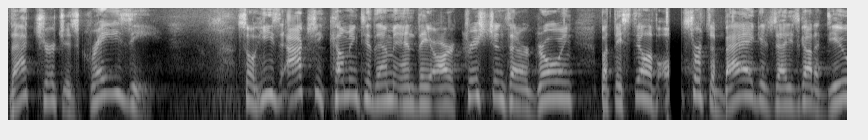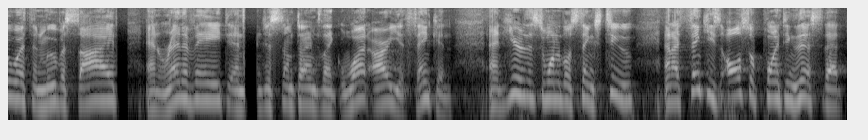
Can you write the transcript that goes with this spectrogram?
That church is crazy. So he's actually coming to them, and they are Christians that are growing, but they still have all sorts of baggage that he's got to deal with and move aside and renovate, and just sometimes like, what are you thinking? And here, this is one of those things too. And I think he's also pointing this that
